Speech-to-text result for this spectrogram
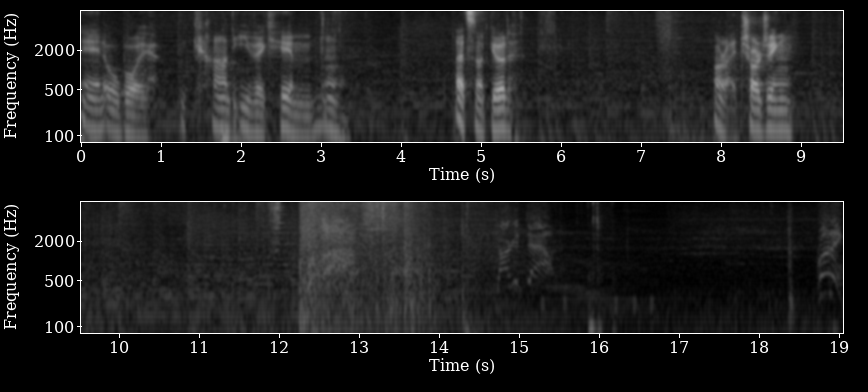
And oh boy, we can't evac him. Oh. That's not good. Alright, charging. Target down. Running.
